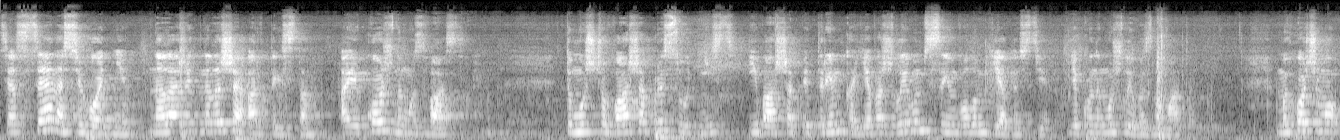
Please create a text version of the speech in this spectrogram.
Ця сцена сьогодні належить не лише артистам, а й кожному з вас. Тому що ваша присутність і ваша підтримка є важливим символом єдності, яку неможливо зламати. Ми хочемо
